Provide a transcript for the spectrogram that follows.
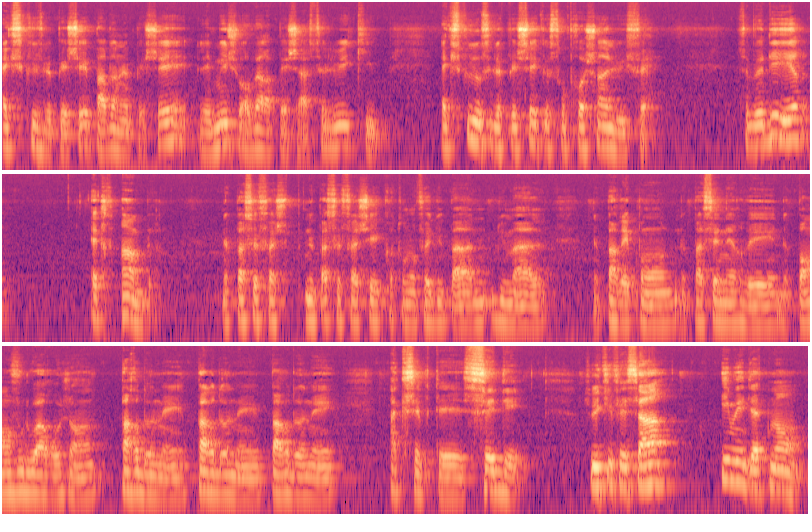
excuse le péché, pardonne le péché, les miches ouverts à péché, celui qui excuse aussi le péché que son prochain lui fait. Ça veut dire être humble, ne pas se fâcher, quand on en fait du, du mal, ne pas répondre, ne pas s'énerver, ne pas en vouloir aux gens, pardonner, pardonner, pardonner, accepter, céder. Celui qui fait ça, immédiatement,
